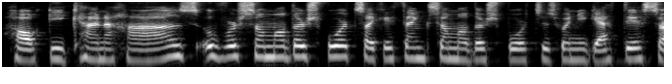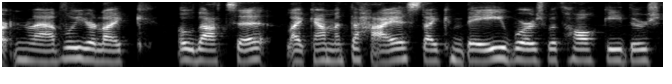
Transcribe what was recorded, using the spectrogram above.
hockey kind of has over some other sports. Like I think some other sports is when you get to a certain level, you're like, oh, that's it. Like I'm at the highest I can be. Whereas with hockey, there's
